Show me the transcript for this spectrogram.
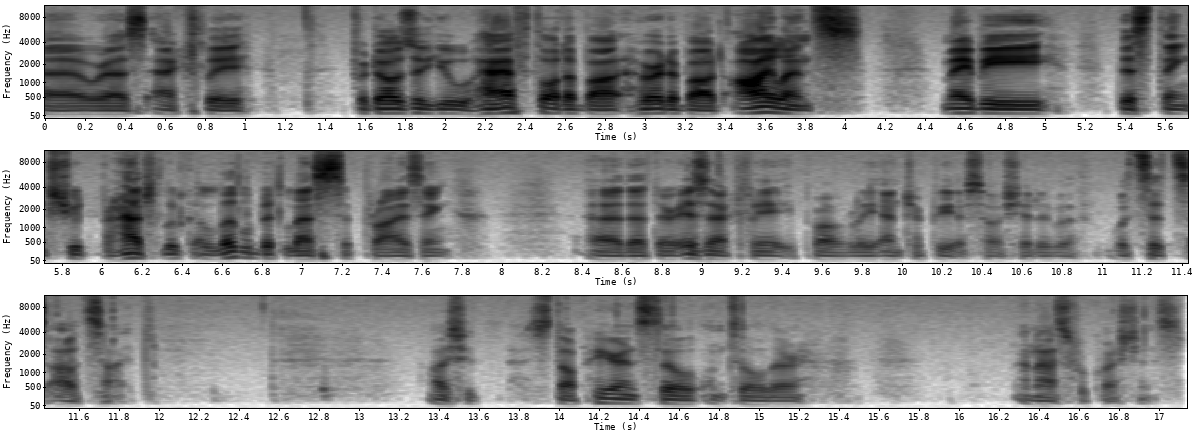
uh, whereas actually, for those of you who have thought about heard about islands, maybe this thing should perhaps look a little bit less surprising. Uh, that there is actually probably entropy associated with what sits outside. I should stop here and still until there and ask for questions.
